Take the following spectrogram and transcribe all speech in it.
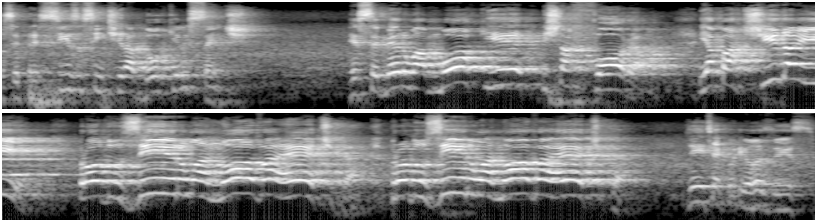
Você precisa sentir a dor que ele sente, receber o amor que está fora, e a partir daí produzir uma nova ética. Produzir uma nova ética. Gente, é curioso isso.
